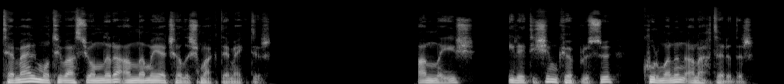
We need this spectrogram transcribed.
temel motivasyonları anlamaya çalışmak demektir. Anlayış, iletişim köprüsü kurmanın anahtarıdır.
